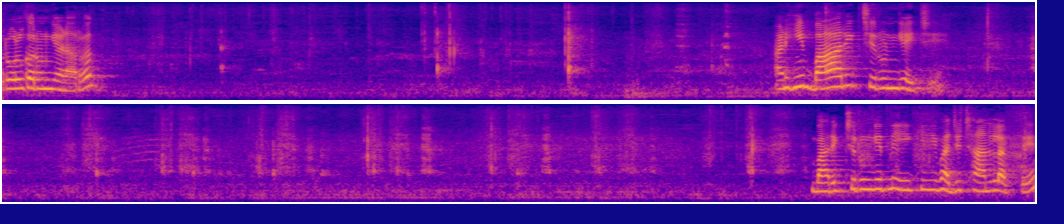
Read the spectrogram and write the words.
रोल करून घेणार आहोत. आणि ही बारीक चिरून घ्यायची. आहे बारीक चिरून घेतली की ही भाजी छान लागते.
